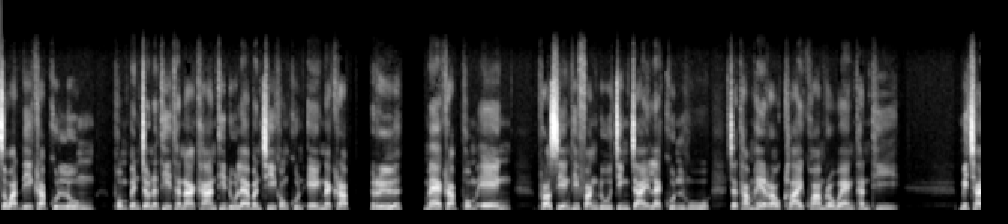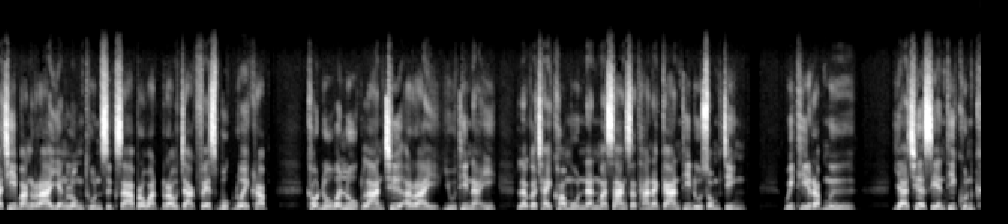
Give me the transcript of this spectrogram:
สวัสดีครับคุณลุง ผมเป็นเจ้าหน้าที่ธนาคารที่ดูแลบัญชีของคุณเองนะครับ หรือแม่ครับผมเอง เพราะเสียงที่ฟังดูจริงใจและคุ้นหู จะทำให้เราคลายความระแวงทันที มิจฉาชีพบางรายยังลงทุนศึกษาประวัติเราจาก Facebook ด้วยครับ เขาดูว่าลูกหลานชื่ออะไรอยู่ที่ไหน แล้วก็ใช้ข้อมูลนั้นมาสร้างสถานการณ์ที่ดูสมจริง วิธีรับมือ อย่าเชื่อเสียงที่คุ้นเค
